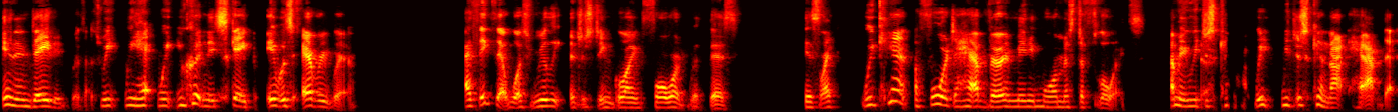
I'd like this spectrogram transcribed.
inundated with us. We we had we you couldn't escape. It was everywhere. I think that what's really interesting going forward with this is like we can't afford to have very many more Mr. Floyds. I mean, we yeah. just cannot. We we just cannot have that.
